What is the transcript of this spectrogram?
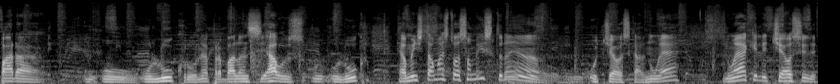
para o, o- lucro, né, para balancear os- o, o lucro. Realmente está uma situação meio estranha o, Chelsea, cara. Não é, não é aquele Chelsea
